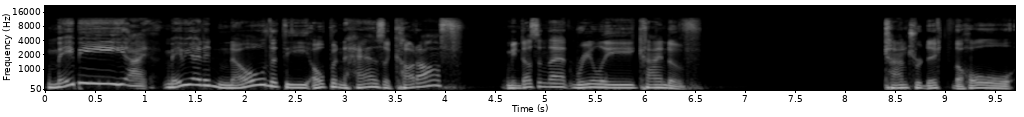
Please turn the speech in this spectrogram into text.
maybe I maybe I didn't know that the open has a cutoff. I mean, doesn't that really kind of contradict the whole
